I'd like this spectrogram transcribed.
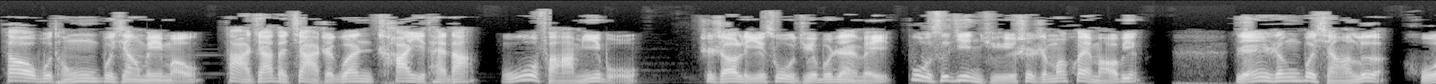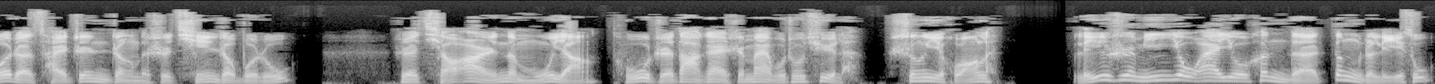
道不同不相为谋，大家的价值观差异太大，无法弥补。至少李素绝不认为不思进取是什么坏毛病。人生不享乐。活着才真正的是禽兽不如。这瞧二人的模样，图纸大概是卖不出去了，生意黄了。李世民又爱又恨地瞪着李素：“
